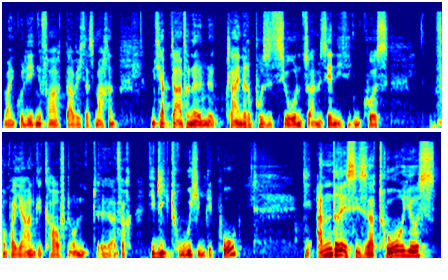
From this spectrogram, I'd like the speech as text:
meinen Kollegen gefragt, darf ich das machen? Und ich habe da einfach eine, eine, kleinere Position zu einem sehr niedrigen Kurs vor ein paar Jahren gekauft und äh, einfach, die liegt ruhig im Depot. Die andere ist die Sartorius.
